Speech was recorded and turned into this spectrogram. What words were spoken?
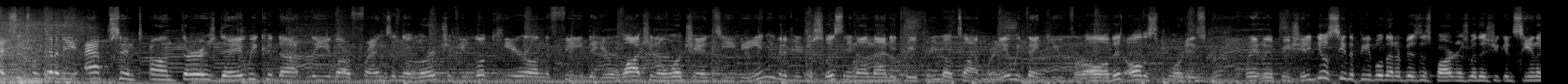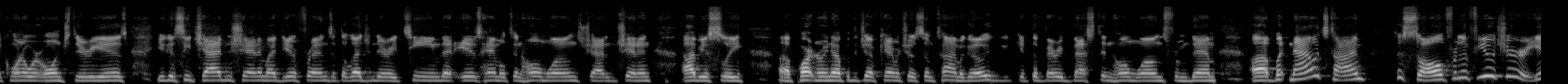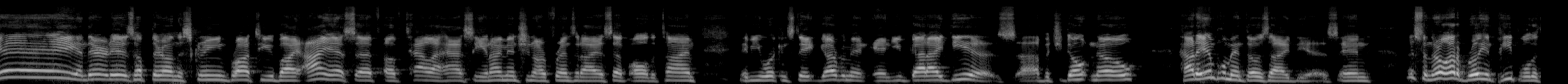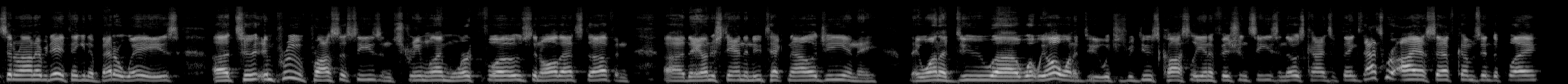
right, since we're going to be absent on Thursday, we could not leave our friends in the lurch. If you look here on the feed that you're watching on War Chant TV, and even if you're just listening on 93.3 Real Talk Radio, we thank you for all of it. All the support is greatly appreciated. You'll see the people that are business partners with us. You can see in the corner where Orange Theory is. You can see Chad and Shannon, my dear friends at the legendary team that is Hamilton Home Loans. Chad and Shannon, obviously uh, partnering up with the Jeff Cameron Show some time ago. You get the very best in home loans from them. Uh, but now it's time to solve for the future. Yay! And there it is up there on the screen, brought to you by ISF of Tallahassee. And I mention our friends at ISF all the time. Maybe you work in state government and you've got ideas, uh, but you don't know how to implement those ideas. And listen, there are a lot of brilliant people that sit around every day thinking of better ways uh, to improve processes and streamline workflows and all that stuff. And uh, they understand the new technology and they they want to do uh, what we all want to do, which is reduce costly inefficiencies and those kinds of things. That's where ISF comes into play.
